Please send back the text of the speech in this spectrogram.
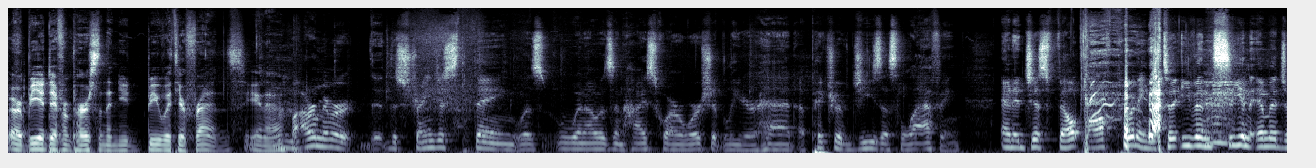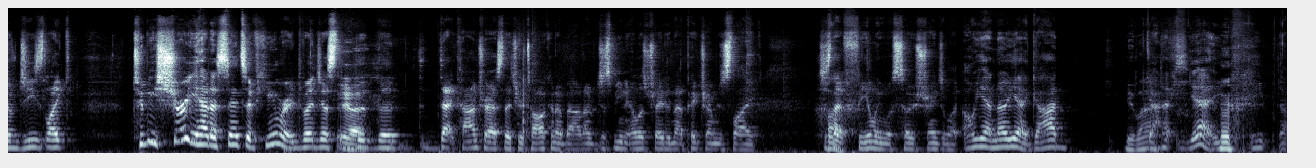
or be a different person than you'd be with your friends you know mm. Well, I remember the, the strangest thing was when I was in high school. Our worship leader had a picture of Jesus laughing, and it just felt off-putting to even see an image of Jesus. Like to be sure he had a sense of humor, but just Yeah. the, the that contrast that you're talking about, of just being illustrated in that picture. I'm just like, just Huh. that feeling was so strange. I'm like, oh yeah, no, yeah, God, You God, laugh. yeah, he, he, oh.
